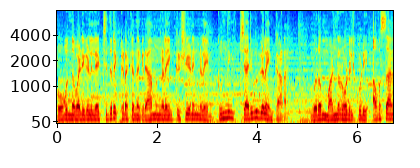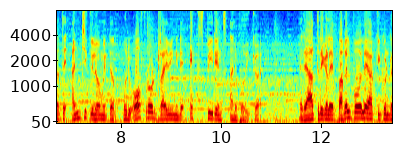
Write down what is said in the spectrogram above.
പോകുന്ന വഴികളിലെ ചിതറിക്കിടക്കുന്ന ഗ്രാമങ്ങളെയും കൃഷിയിടങ്ങളെയും കുന്നിൻ ചരിവുകളെയും കാണാൻ വെറും മണ്ണ് റോഡിൽ കൂടി അവസാനത്തെ അഞ്ച് കിലോമീറ്റർ ഒരു ഓഫ് റോഡ് ഡ്രൈവിംഗിന്റെ എക്സ്പീരിയൻസ് അനുഭവിക്കുവാൻ. രാത്രികളെ പകൽ പോലെ ആക്കിക്കൊണ്ട്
